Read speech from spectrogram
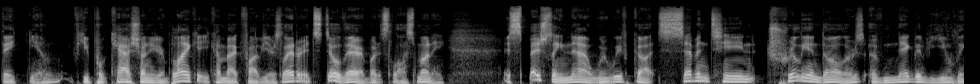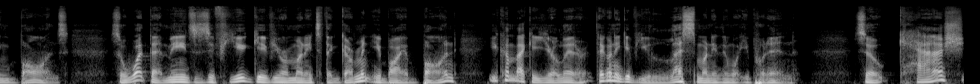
they, you know, if you put cash under your blanket, you come back five years later, it's still there, but it's lost money. Especially now where we've got $17 trillion of negative yielding bonds. So, what that means is if you give your money to the government, you buy a bond, you come back a year later, they're going to give you less money than what you put in. So, cash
